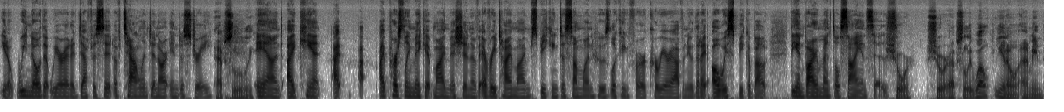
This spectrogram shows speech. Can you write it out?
you know, we know that we are at a deficit of talent in our industry. Absolutely. And I can't, I, I- personally make it my mission of every time I'm speaking to someone who's looking for a career avenue that I always speak about the environmental sciences. Sure, sure, absolutely. Well, you know, I mean,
